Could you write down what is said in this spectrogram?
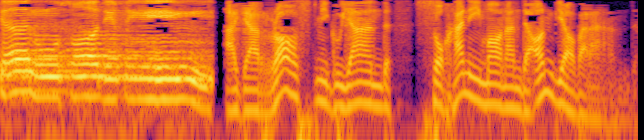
كانوا صادقين. اگر راست می‌گویند سخنی مانند آن بیاورند.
